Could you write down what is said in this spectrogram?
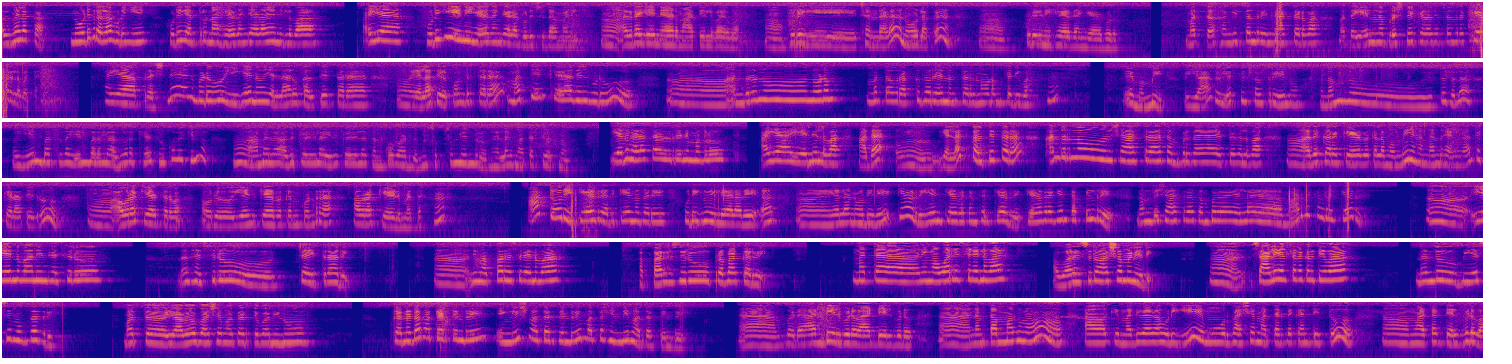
ಅಲ್ಮೇಲಕ್ಕ ನೋಡಿದ್ರಲ್ಲ ಹುಡುಗಿ? ಹುಡುಗಿ ಅಂತೂ ನಾ ಹೇಳ್ದಂಗೆ ಹೇಳ ಏನಿಲ್ವಾ? ಅಯ್ಯ, ಹುಡುಗಿ ನೀ ಹೇಳ್ದಂಗೆ ಹೇಳ ಬಿಡು ಸುಧಾಮಣಿ. ಅದ್ರಾಗ ಏನು ಎರಡು ಮಾತಿಲ್ವಾ ಇವ? ಹುಡುಗಿ ಚಂದಾಳ, ನೋಡ್ಲಕ್ಕ? ಹುಡುಗಿ ನೀ ಹೇಳ್ದಂಗೆ ಹೇಳ್ಬಿಡು. ಮತ್ತೆ ಹಂಗಿತ್ತಂದ್ರೆ ಇನ್ನಾಗ್ತಾರವಾ ಮತ್ತೆ ಏನನ್ನ ಪ್ರಶ್ನೆ ಕೇಳೋದಿತ್ತಂದ್ರೆ ಕೇಳಲ್ಲ ಮತ್ತೆ. ಅಯ್ಯ, ಪ್ರಶ್ನೆ ಏನು ಬಿಡು? ಈಗೇನು ಎಲ್ಲರೂ ಕಲ್ತಿರ್ತಾರ. ಎಲ್ಲ ತಿಳ್ಕೊಂಡಿರ್ತಾರ. ಮತ್ತೇನು ಕೇಳೋದಿಲ್ಲ ಬಿಡು? ಅಂದ್ರೂ ನೋಡಮ್. ಮತ್ತು ಅವ್ರ ಅಕ್ಕದವ್ರು ಏನಂತಾರೆ ನೋಡಮ್ ತಡಿವಾ. ಹ್ಞೂ ಏ ಮಮ್ಮಿ, ಯಾರು ಎಷ್ಟು ಕಲ್ತ್ರೆ ಏನು? ನಮ್ಮದು ಇರ್ತದಲ್ಲ, ಏನು ಬರ್ತದ, ಏನು ಬರಲ್ಲ ಅದರ ಕೇಳಿ ತಿಳ್ಕೊಬೇಕಿಲ್ಲ. ಹ್ಞೂ ಆಮೇಲೆ ಅದು ಕೇಳಿಲ್ಲ, ಇದು ಕೇಳಿಲ್ಲ ತಂದ್ಕೋಬಾರ್ದು ನೀವು ಸ್ವಲ್ಪ ಸುಮ್ಮನೆ ಅಂದರು ಎಲ್ಲ ಮಾತಾಡ್ತೀವತ್ತು ನಾವು ಏನು ಹೇಳತ್ತಲ್ರಿ ನಿಮ್ಮ ಮಗಳು? ಅಯ್ಯ, ಏನಿಲ್ವ? ಅದ ಎಲ್ಲ ಕಲ್ತಿರ್ತಾರ. ಅಂದ್ರೂ ಶಾಸ್ತ್ರ, ಸಂಪ್ರದಾಯ ಇರ್ತದಲ್ವ? ಅದಕ್ಕಾರ ಕೇಳಬೇಕಲ್ಲ ಮಮ್ಮಿ, ಹಂಗಂದ್ರೆ ಹೆಂಗೆ ಅಂತ ಕೇಳತ್ತಿದ್ರು ಅವರ ಕೇಳ್ತಾರವ ಅವರು ಏನು ಕೇಳ್ಬೇಕು ಅಂದ್ಕೊಂಡ್ರೆ ಅವರ ಕೇಳಿ ಮತ್ತೆ ಹಾಂ ಅದಕ್ಕೆ ಏನದ ರೀ ಹುಡುಗಿ ಇಲ್ಲಿ ಹೇಳರಿ ಎಲ್ಲ ನೋಡಿರಿ ಕೇಳ್ರಿ ಏನು ಕೇಳ್ಬೇಕನ್ಸಲ್ ಕೇಳ್ರಿ ಕೇಳೋದ್ರಾಗ ಏನು ತಪ್ಪಿಲ್ರಿ? ನಮ್ದು ಶಾಸ್ತ್ರ ಸಂಪ್ರದಾಯ ಎಲ್ಲ ಮಾಡ್ಬೇಕಲ್ರಿ ಕೇಳ್ರಿ. ಏನುವಾ ನಿಮ್ಮ ಹೆಸರು? ನನ್ನ ಹೆಸರು ಚೈತ್ರ ರೀ. ನಿಮ್ಮ ಅಪ್ಪರ ಹೆಸರೇನವಾ ಅಪ್ಪರ ಹೆಸರು ಪ್ರಭಾಕರ್ ರೀ. ಮತ್ತು ನಿಮ್ಮ ಹೆಸರು ಹೆಸರೇನವಾ ಅವರ ಹೆಸರು ಆಶಾಮಣಿ ರೀ. ಹಾಂ ಶಾಲೆ ಹೇಳ್ತಾರ ಕಲ್ತೀವ? ನಂದು ಬಿ ಎಸ್ ಸಿ ಮುಗ್ದದ್ರಿ. ಮತ್ತು ಯಾವ್ಯಾವ ಭಾಷೆ ಮಾತಾಡ್ತೀವ ನೀನು? ಕನ್ನಡ ಮಾತಾಡ್ತೀನಿ ರೀ ಇಂಗ್ಲೀಷ್ ಮಾತಾಡ್ತೀನಿ ರೀ ಮತ್ತು ಹಿಂದಿ ಮಾತಾಡ್ತೀನಿ ರೀ ಬಿಡು ಅಡ್ಡಿಲ್ ಬಿಡು. ಅಡ್ಡಿಲ್ ಬಿಡು ನಮ್ಮ ತಮ್ಮಗೂ ಆಕೆ ಮದುವೆಗ ಹುಡುಗಿ ಮೂರು ಭಾಷೆ ಮಾತಾಡ್ಬೇಕಂತಿತ್ತು. ಮಾತಾಡ್ತೇವೆ ಬಿಡುವ.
